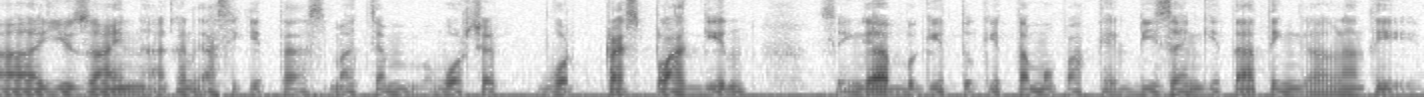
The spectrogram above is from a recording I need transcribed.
uh, akan kasih kita semacam WordPress plugin sehingga begitu kita mau pakai desain kita tinggal nanti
